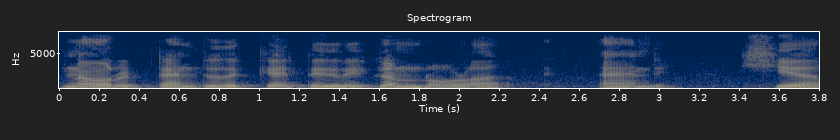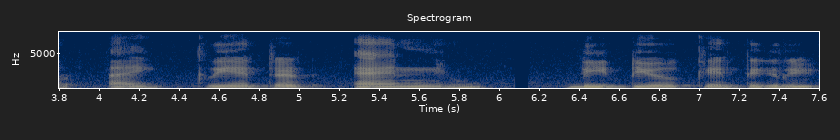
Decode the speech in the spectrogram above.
Now return to the category controller and here I created a new DTO category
